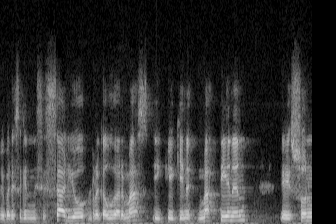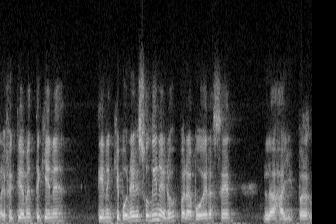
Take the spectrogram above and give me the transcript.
Me parece que es necesario recaudar más y que quienes más tienen eh, son efectivamente quienes tienen que poner esos dineros para poder hacer las para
